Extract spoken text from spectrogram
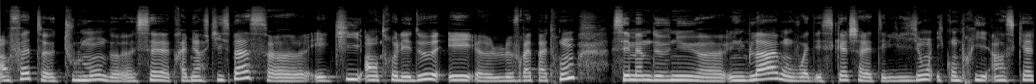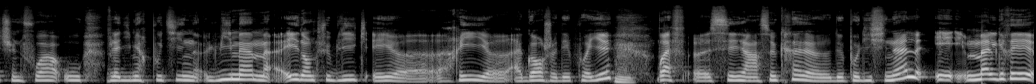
En fait, euh, tout le monde euh, sait très bien ce qui se passe euh, et qui, entre les deux, est le vrai patron. C'est même devenu une blague. On voit des sketchs à la télévision, y compris un sketch une fois où Vladimir Poutine lui-même est dans le public et rit à gorge déployée. Hmm. Bref, c'est un secret de polichinelle. Et malgré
